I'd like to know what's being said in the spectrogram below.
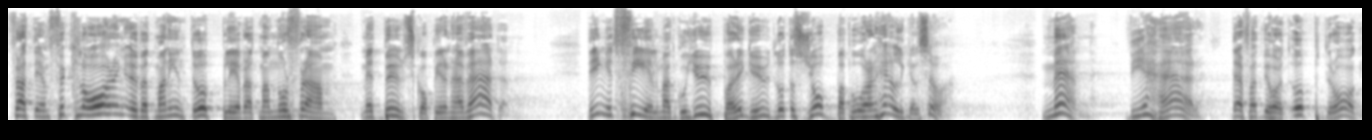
För att det är en förklaring över att man inte upplever att man når fram med ett budskap i den här världen. Det är inget fel med att gå djupare i Gud. Låt oss jobba på vår helgelse. Men vi är här därför att vi har ett uppdrag,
